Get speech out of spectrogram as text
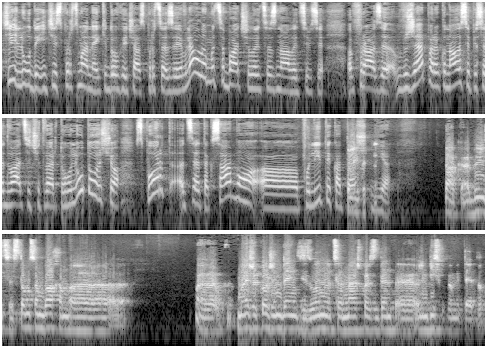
ті люди і ті спортсмени, які довгий час про це заявляли, ми це бачили, це знали. Ці всі фрази вже переконалися після 24 лютого, що спорт це так само політика теж є. Так, дивіться, з Томасом Бахом е, майже кожен день зізвонюється наш президент е, Олімпійського комітету.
